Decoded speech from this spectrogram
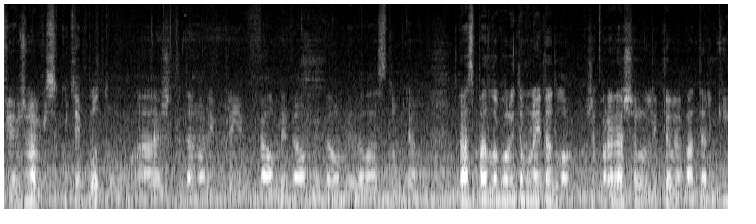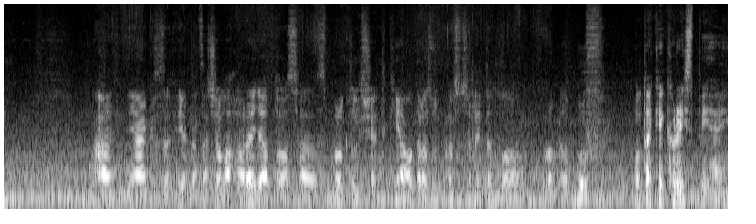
viem, že mám vysokú teplotu a že teda horí pri veľmi, veľmi, veľmi veľa stupňoch. Raz padlo kvôli tomu lietadlo, že prenášalo litiové baterky a nejak jedna začala horeť a toho sa zblkli všetky a odrazu proste lietadlo urobilo buf, Bol také crispy, hej?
